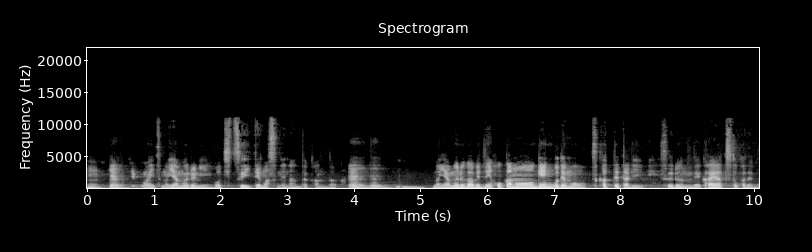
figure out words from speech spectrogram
うん。やっぱ自分はいつも YAML に落ち着いてますね、なんだかんだ。うんうん。うん。まあ、YAML が別に他の言語でも使ってたりするんで、開発とかでも。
